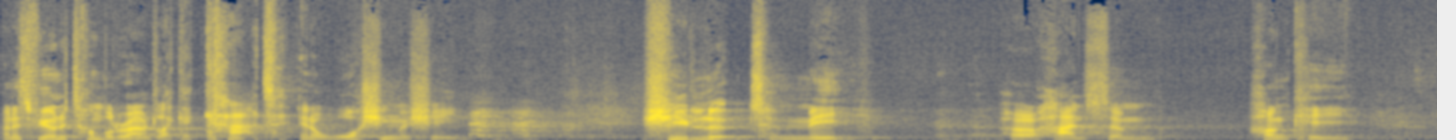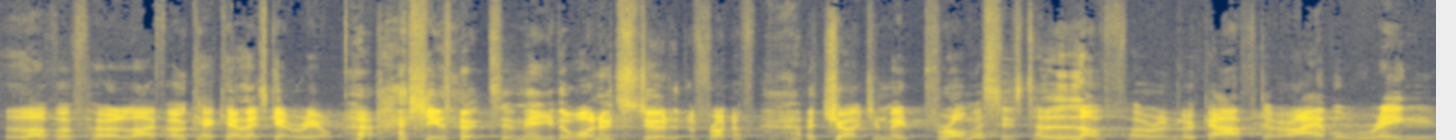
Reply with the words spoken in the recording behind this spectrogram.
And as Fiona tumbled around like a cat in a washing machine, she looked to me, her handsome, hunky, love of her life. Okay, okay, let's get real. she looked to me, the one who stood at the front of a church and made promises to love her and look after her. I have a ring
